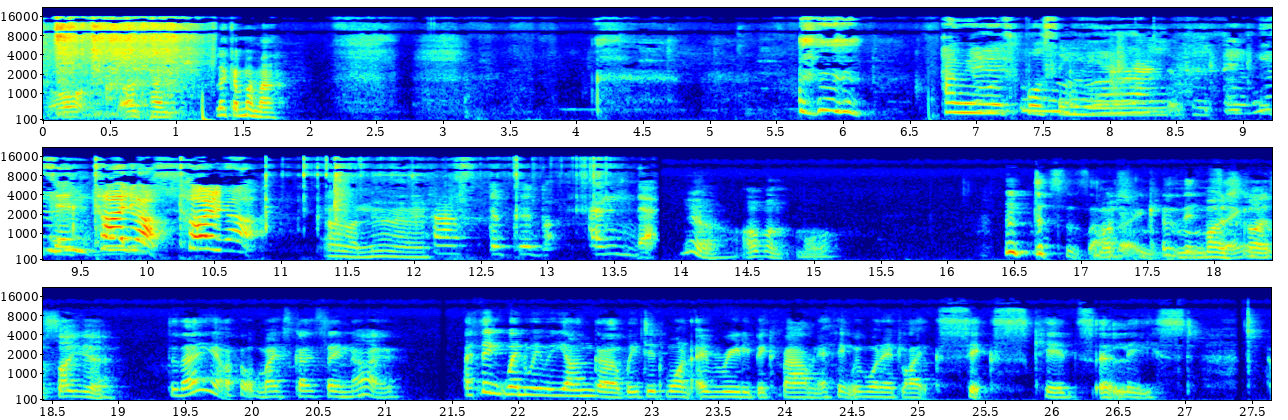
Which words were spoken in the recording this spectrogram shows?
Oh, okay. Look at mama. Harry was bossing me around. He said, tie up, tie up. Oh no. Half the good and that. Yeah, I want more. Doesn't sound Most, very m- convincing. Most guys say yeah. Do they? I thought most guys say no. I think when we were younger, we did want a really big family. I think we wanted like six kids at least.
